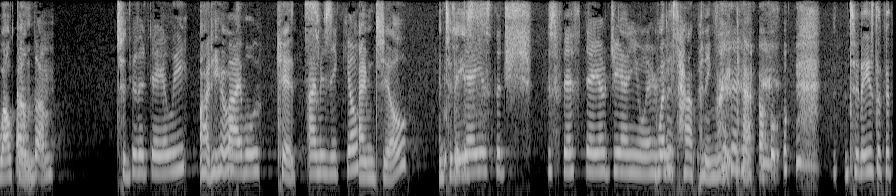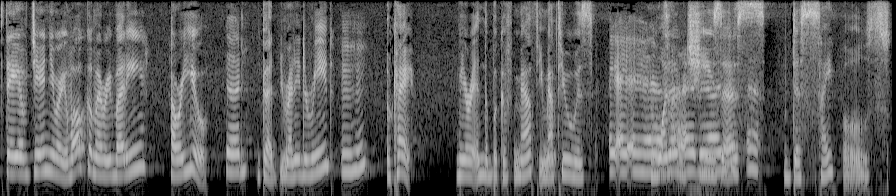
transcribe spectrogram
Welcome, Welcome to, to the Daily Audio Bible. Kids. I'm Ezekiel. I'm Jill, and today's Today is the fifth day of January. what is happening right now. today's the fifth day of January. Welcome, everybody. How are you? good? Good. You ready to read? Mm-hmm. Okay. We are in the book of Matthew. Matthew was I, I, I, one of Jesus' disciples.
